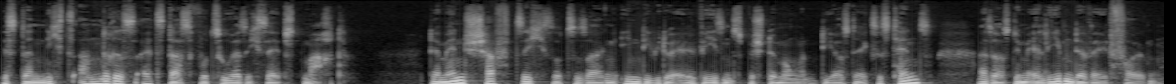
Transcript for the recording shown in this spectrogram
ist dann nichts anderes als das, wozu er sich selbst macht. Der Mensch schafft sich sozusagen individuell Wesensbestimmungen, die aus der Existenz, also aus dem Erleben der Welt folgen.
